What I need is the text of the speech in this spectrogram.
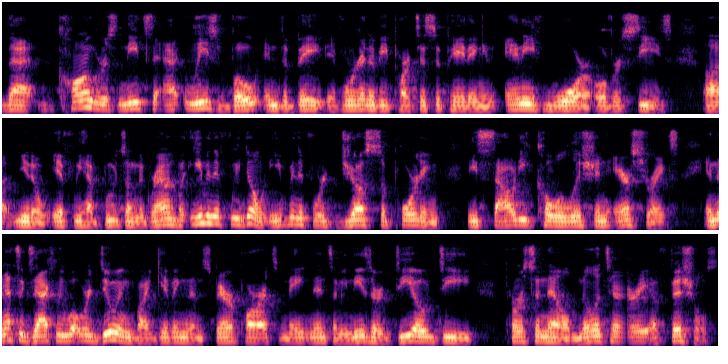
that Congress needs to at least vote and debate if we're going to be participating in any war overseas. Uh, you know, if we have boots on the ground, but even if we don't, even if we're just supporting these Saudi coalition airstrikes, and that's exactly what we're doing by giving them spare parts, maintenance. I mean, these are DoD personnel, military officials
